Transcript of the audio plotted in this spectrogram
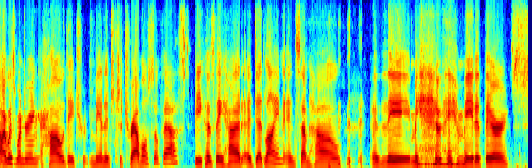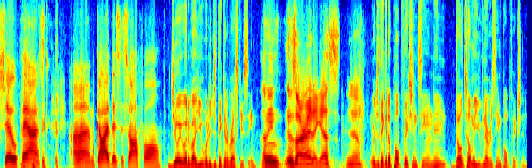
I was wondering how they tr- managed to travel so fast because they had a deadline and somehow they made, they made it there so fast. Um, God, this is awful. Joey, what about you? What did you think of the rescue scene? I mean, it was all right, I guess. You know, What did you think of the Pulp Fiction scene? And don't tell me you've never seen Pulp Fiction.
